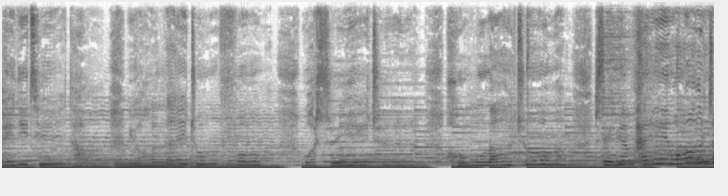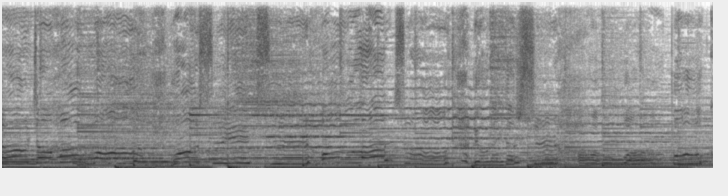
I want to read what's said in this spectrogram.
为你祈祷，用来祝福。我是一只红蜡烛，谁愿陪我朝朝暮暮？我是一只红蜡烛，流泪的时候我不哭。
